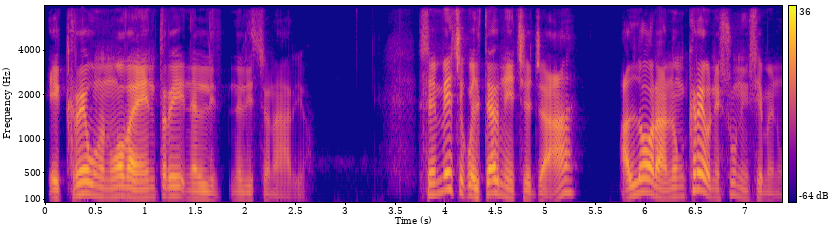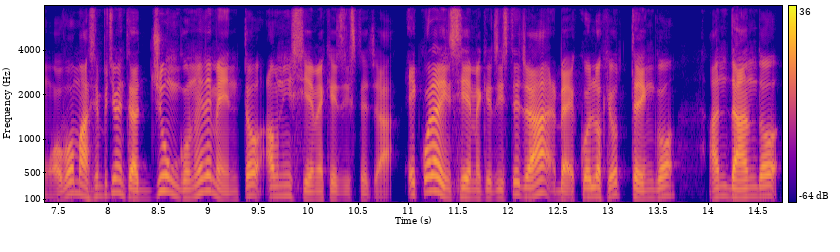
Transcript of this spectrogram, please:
e creo una nuova entry nel, nel dizionario. Se invece quel termine c'è già, allora non creo nessun insieme nuovo, ma semplicemente aggiungo un elemento a un insieme che esiste già. E qual è l'insieme che esiste già? Beh, quello che ottengo andando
